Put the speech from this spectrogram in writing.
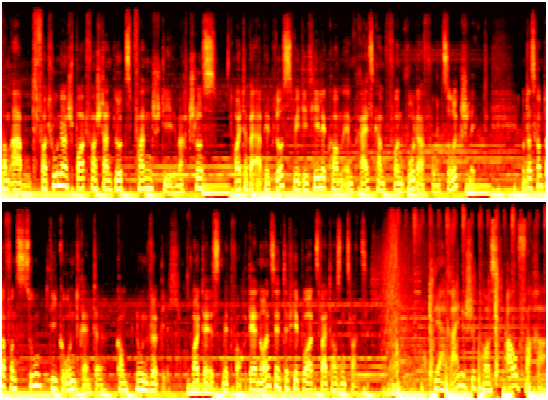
vom Abend. Fortuna Sportvorstand Lutz Pfannenstiel macht Schluss. Heute bei RP Plus, wie die Telekom im Preiskampf von Vodafone zurückschlägt. Und das kommt auf uns zu, die Grundrente kommt nun wirklich. Heute ist Mittwoch, der 19. Februar 2020. Der Rheinische Post Aufwacher.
